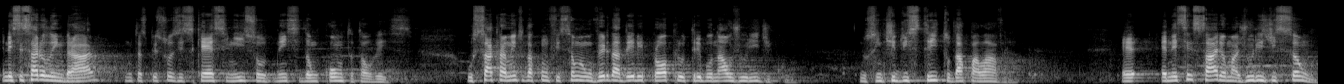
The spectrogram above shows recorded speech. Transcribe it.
É necessário lembrar muitas pessoas esquecem isso ou nem se dão conta, talvez. O sacramento da confissão é um verdadeiro e próprio tribunal jurídico, no sentido estrito da palavra. É, é necessária uma jurisdição,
